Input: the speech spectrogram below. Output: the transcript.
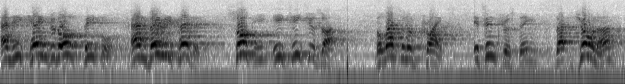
and he came to those people, and they repented, so he, he teaches us the lesson of Christ. It's interesting that Jonah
